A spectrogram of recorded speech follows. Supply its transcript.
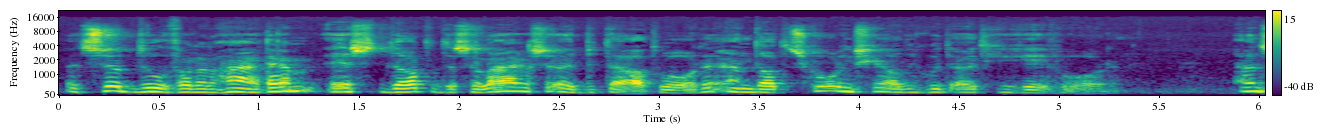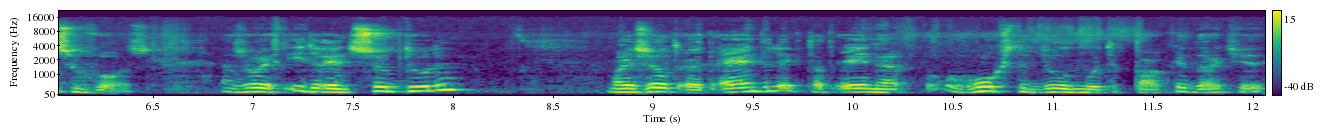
Het subdoel van een HRM is dat de salarissen uitbetaald worden en dat de scholingsgelden goed uitgegeven worden. Enzovoorts. En zo heeft iedereen subdoelen maar je zult uiteindelijk dat ene hoogste doel moeten pakken, dat je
